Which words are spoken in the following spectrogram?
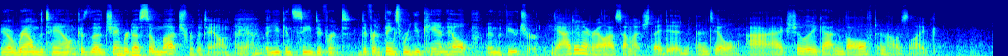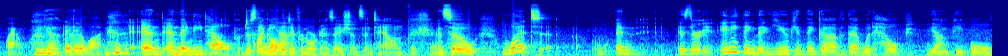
you know, around the town because the chamber does so much for the town Oh, yeah. that you can see different different things where you can help in the future. Yeah, I didn't realize how much they did until I actually got involved, and I was like, wow, Yeah, they do a lot. and and they need help, just like Oh, all the different organizations in town. for sure. And so, what, and is there anything that you can think of that would help young people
